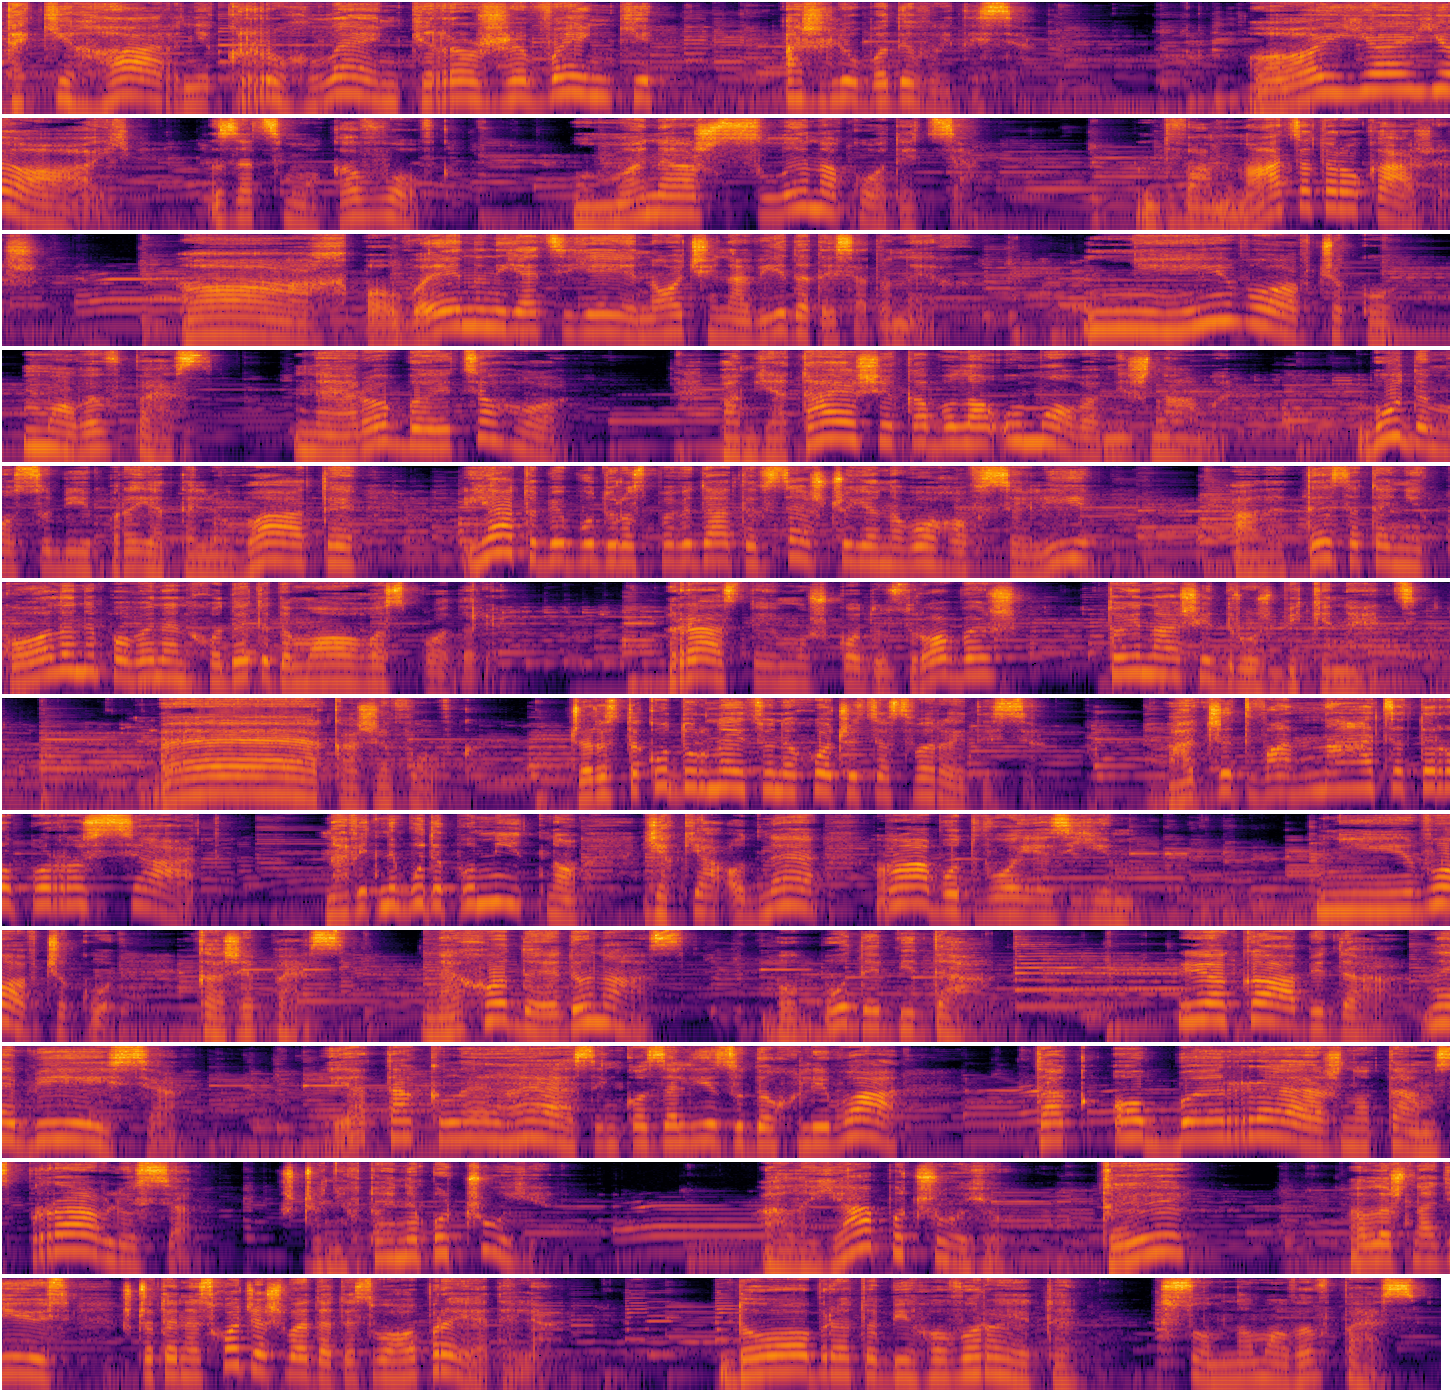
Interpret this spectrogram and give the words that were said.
Такі гарні, кругленькі, рожевенькі, аж любо дивитися. Ай-яй-яй, зацмокав вовк. У мене аж слина котиться. Дванадцятеро кажеш. Ах, повинен я цієї ночі навідатися до них. Ні, вовчику, мовив пес, не роби цього. Пам'ятаєш, яка була умова між нами? Будемо собі приятелювати, я тобі буду розповідати все, що є нового в селі, але ти зате ніколи не повинен ходити до мого господаря. Раз ти йому шкоду зробиш, то й нашій дружбі кінець. Е, каже вовк, через таку дурницю не хочеться сваритися. Адже дванадцятеро поросят. Навіть не буде помітно, як я одне або двоє з'їм. Ні, вовчику, каже пес, не ходи до нас, бо буде біда. Яка біда? Не бійся. Я так легесенько залізу до хліва, так обережно там справлюся, що ніхто й не почує. Але я почую, ти. Але ж надіюсь, що ти не схочеш видати свого приятеля. Добре тобі говорити, сумно мовив пес,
